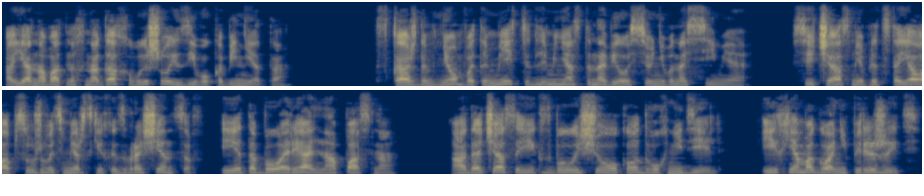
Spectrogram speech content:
а я на ватных ногах вышел из его кабинета. С каждым днем в этом месте для меня становилось все невыносимее. Сейчас мне предстояло обслуживать мерзких извращенцев, и это было реально опасно. А до часа Икс было еще около двух недель. Их я могла не пережить.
